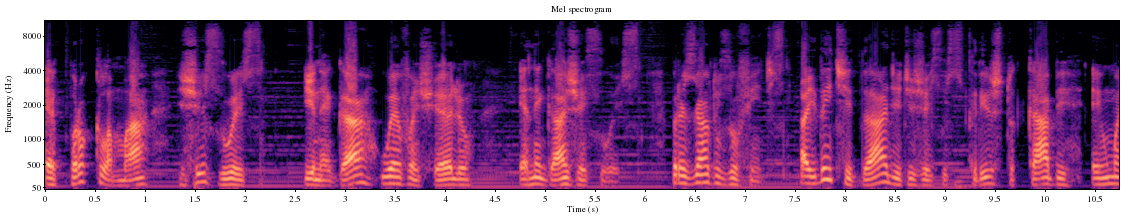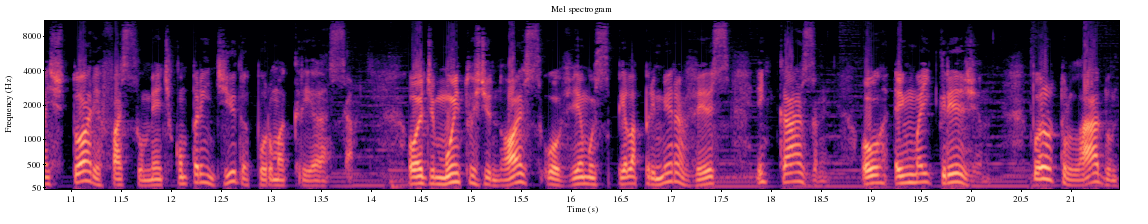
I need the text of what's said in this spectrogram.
é proclamar Jesus. E negar o Evangelho é negar Jesus. Prezados ouvintes, a identidade de Jesus Cristo cabe em uma história facilmente compreendida por uma criança, onde muitos de nós ouvimos pela primeira vez em casa ou em uma igreja, por outro lado,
